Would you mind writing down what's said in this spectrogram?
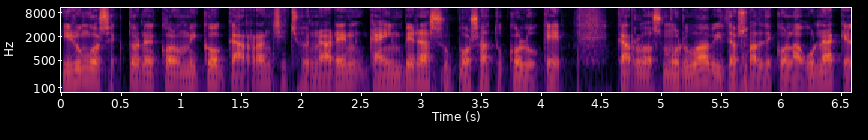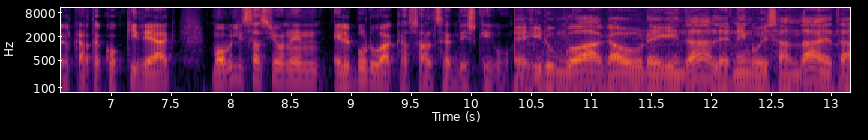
irungo sektor ekonomiko garrantzitsuenaren gainbera suposatuko luke. Carlos Murua, bidosaldeko lagunak, elkarteko kideak mobilizazioen helburuak azaltzen dizkigu. E, irungoa gaur egin da, lehenengo izan da eta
